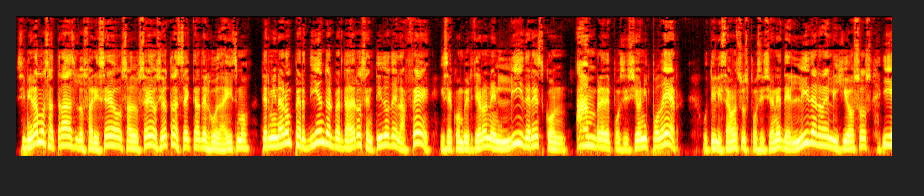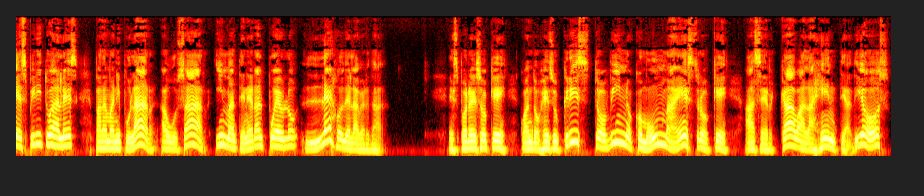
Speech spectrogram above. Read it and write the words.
Si miramos atrás, los fariseos, saduceos y otras sectas del judaísmo terminaron perdiendo el verdadero sentido de la fe y se convirtieron en líderes con hambre de posición y poder. Utilizaban sus posiciones de líderes religiosos y espirituales para manipular, abusar y mantener al pueblo lejos de la verdad. Es por eso que cuando Jesucristo vino como un maestro que acercaba a la gente a Dios,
